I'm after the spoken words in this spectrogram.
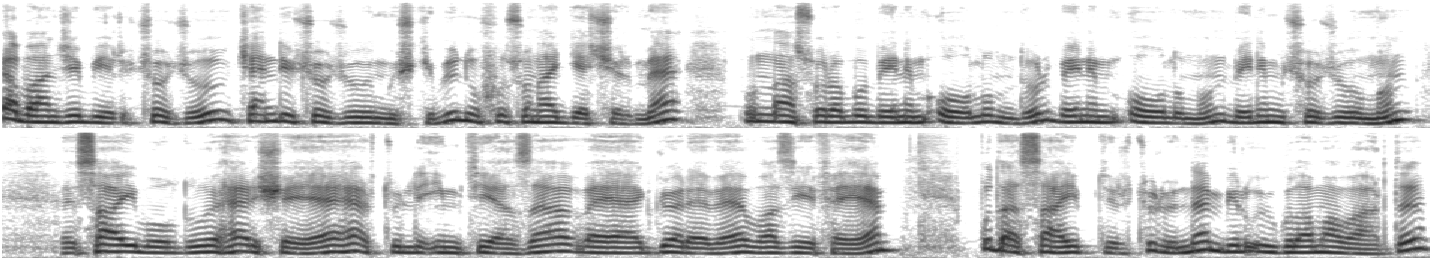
Yabancı bir çocuğu kendi çocuğuymuş gibi nüfusuna geçirme. Bundan sonra bu benim oğlumdur, benim oğlumun, benim çocuğumun sahip olduğu her şeye, her türlü imtiyaza veya göreve, vazifeye bu da sahiptir türünden bir uygulama vardı.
